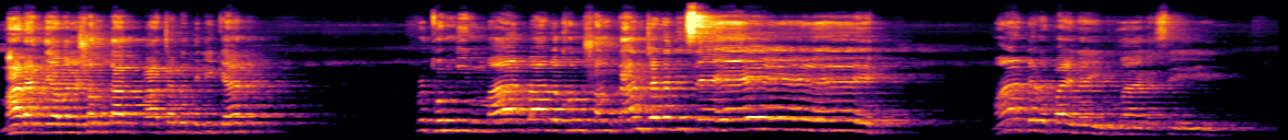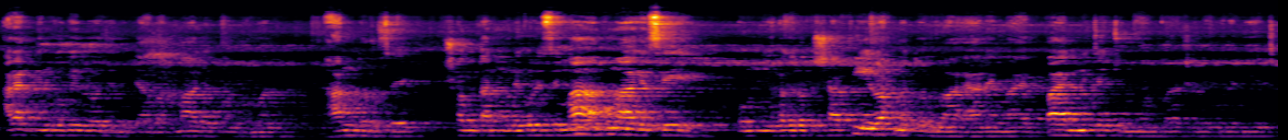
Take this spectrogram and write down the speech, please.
মা ডাক দেওয়া বলে, সন্তান, পা চাটা দিলি কেন? প্রথম দিন মার পা যখন সন্তান চাটা দিছে মাটার পায় নাই, ঘুমায় গেছে। আর একদিন গভীর রজনীতে আবার মা যখন ঘুমান ভান ধরেছে, সন্তান মনে করেছে, মা ঘুমা গেছে। অমনি শাফি রহমতুল্লাহ মায়ের পায়ের নিচে চুম্বন করা শুরু করে দিয়েছে।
